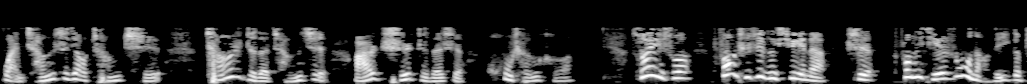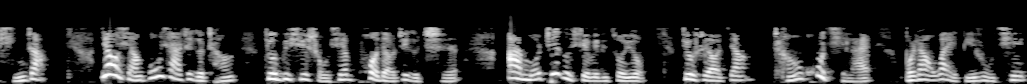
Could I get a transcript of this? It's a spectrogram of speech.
管城是叫城池。城是指的城市，而池指的是护城河。所以说，风池这个穴呢，是风邪入脑的一个屏障。要想攻下这个城，就必须首先破掉这个池。按摩这个穴位的作用，就是要将城护起来，不让外敌入侵。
